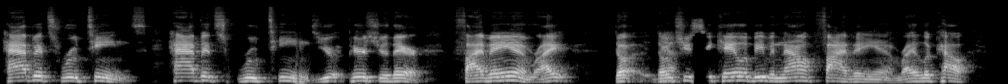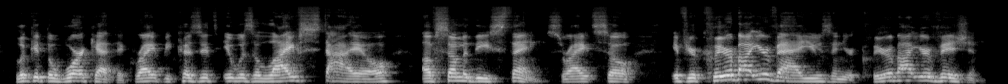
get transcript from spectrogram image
Habits, routines, habits, routines. You're Pierce, you're there. 5 a.m., right? Don't, don't yeah. you see Caleb even now? 5 a.m., right? Look how, look at the work ethic, right? Because it, it was a lifestyle of some of these things, right? So if you're clear about your values and you're clear about your vision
